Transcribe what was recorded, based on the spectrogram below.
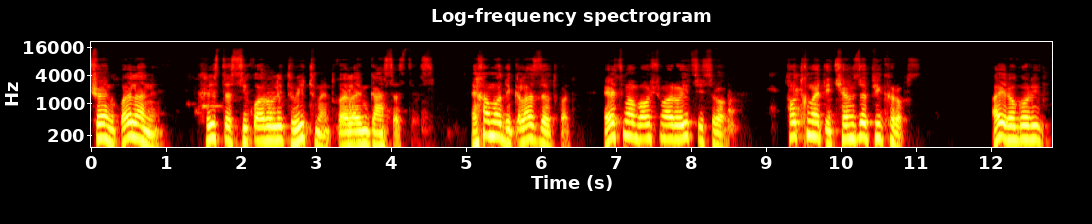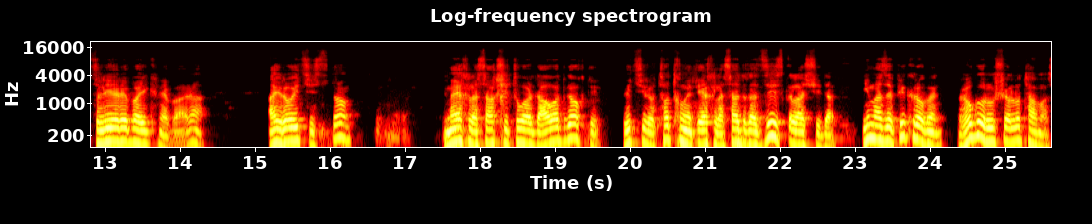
ჩვენ ყველანი ქრისტეს სიყვარულით ვითმენთ ყველა იმ განსასწრებს. ეხლა მოდი კლასზე ვთქვათ. ერთმა ბავშვმა რო იცის რომ 14 ჩემზე ფიქრობს. აი როგორი ძლიერება იქნება რა. აი რო იცის რომ მე ახლა სახში თუ არ დავადგავხდი, ვიცი რომ 14 ახლა სადღაც ზის კლასში და იმაზე ფიქრობენ, როგორ უშველოთ ამას,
